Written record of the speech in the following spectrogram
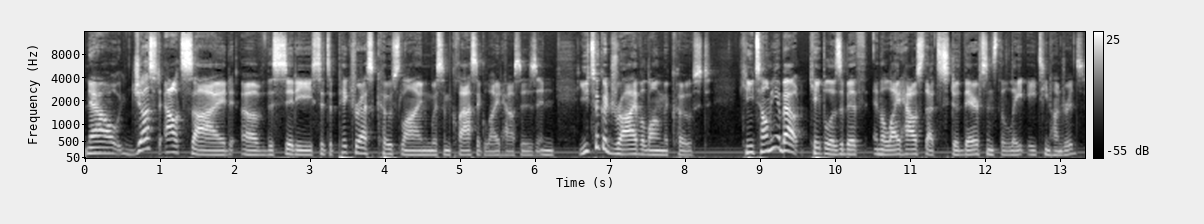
now, just outside of the city sits a picturesque coastline with some classic lighthouses, and you took a drive along the coast. Can you tell me about Cape Elizabeth and the lighthouse that stood there since the late 1800s?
